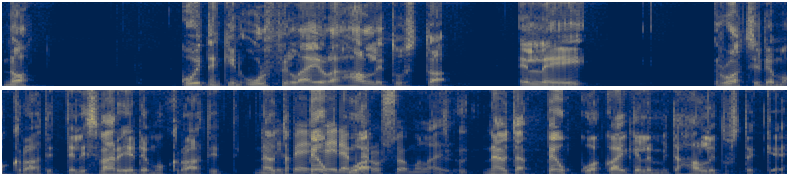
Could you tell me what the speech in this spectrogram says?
No, kuitenkin Ulfilla ei ole hallitusta, ellei ruotsidemokraatit eli Sverigedemokraatit näytä, Eli pe- peukkua, näytä peukkua kaikelle, mitä hallitus tekee.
